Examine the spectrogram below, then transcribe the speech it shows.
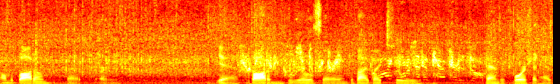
on the bottom that are yeah, bottom wheels there and divide by two. Panzer IV should have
